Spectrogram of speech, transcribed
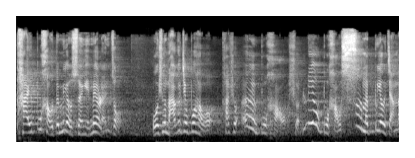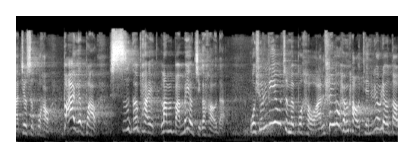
牌不好的没有生意，没有人做。我说哪个就不好哦？他说二不好，说六不好，四嘛不要讲了，就是不好，八也不好，十个牌烂把没有几个好的。我说六怎么不好啊？六很好听，六六到。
